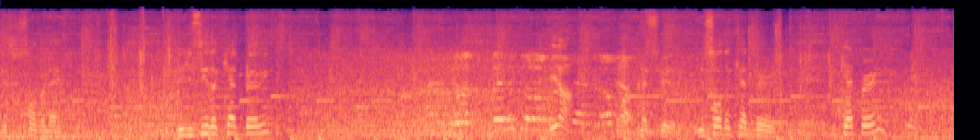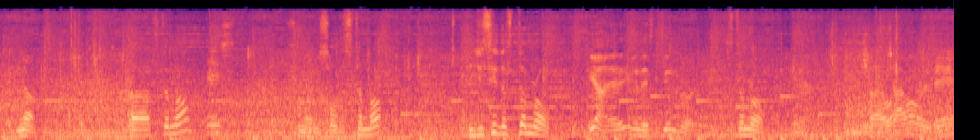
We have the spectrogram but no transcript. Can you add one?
Yes you saw the Lays. Did you see the Cadbury? Yeah, yeah, Cadbury. You saw the Cadbury. Cadbury? No. Uh, Stimorol? Yes. Someone you saw the Stimorol? Did you see the Stimorol? Yeah, even the steam roll. Stimorol. Yeah. Chawa. Chow was there.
